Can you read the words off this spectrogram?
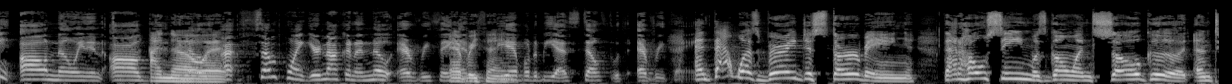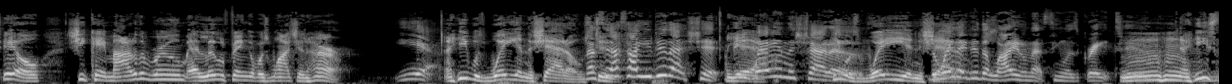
ain't all knowing and all good. I know it. At some point, you're not going to know everything. Everything. And be able to be as stealth with everything. And that was very disturbing. That whole scene was going so good until she came out of the room and Littlefinger was watching her. Yeah. And he was way in the shadows Now, too. see, that's how you do that shit. Be Yeah. way in the shadows. He was way in the shadows. The way they did the light on that scene was great too. Mhm. And he's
